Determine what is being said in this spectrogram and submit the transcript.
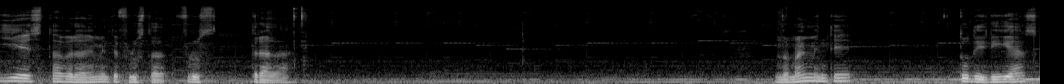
y está verdaderamente frustrada. Normalmente tú dirías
